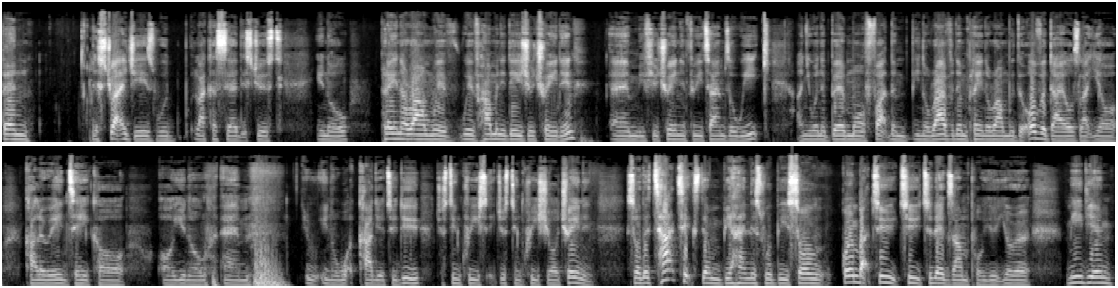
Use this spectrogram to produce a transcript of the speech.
then the strategies would like i said it's just you know playing around with with how many days you're training. Um, if you're training three times a week and you want to burn more fat then you know rather than playing around with the other dials like your calorie intake or or you know um you, know what cardio to do just increase just increase your training so the tactics then behind this would be so going back to to to the example you, you're a medium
